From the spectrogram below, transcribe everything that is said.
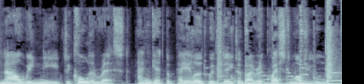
Now we need to call the rest and get the payload with data by request module.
